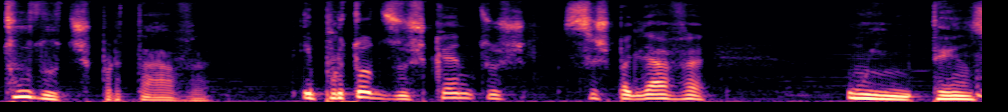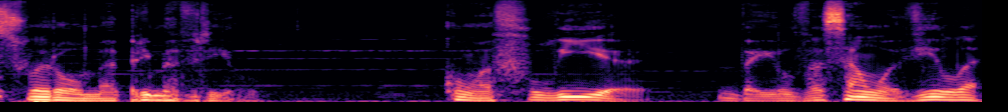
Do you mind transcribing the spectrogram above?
Tudo despertava e por todos os cantos se espalhava um intenso aroma primaveril. Com a folia da elevação à vila,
